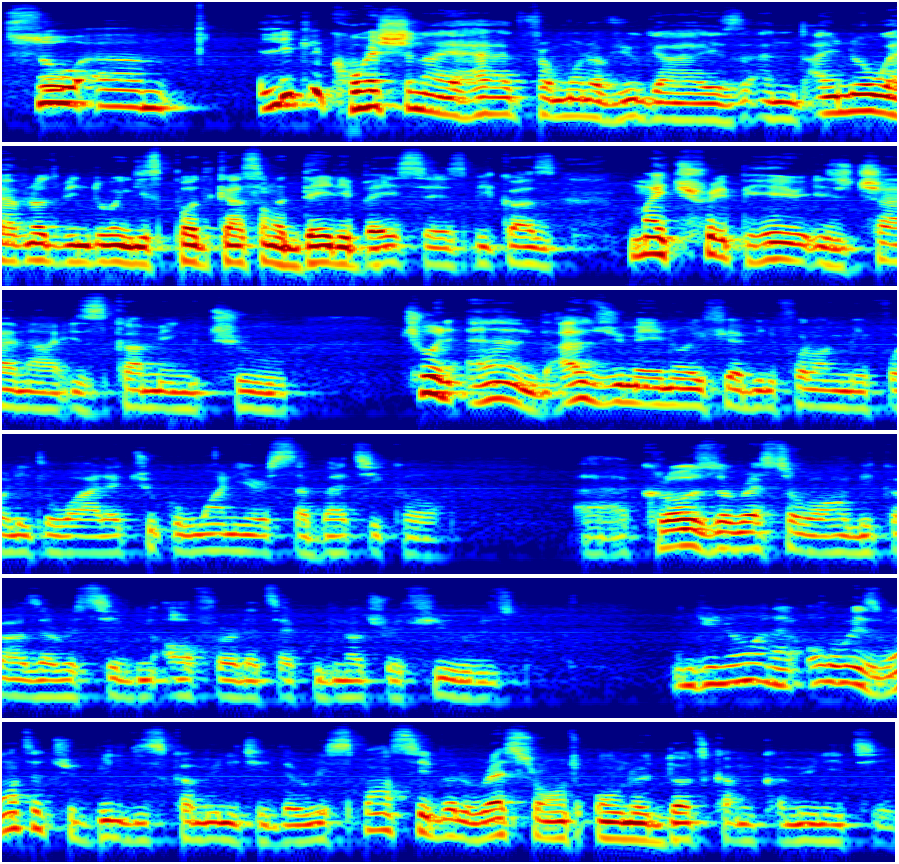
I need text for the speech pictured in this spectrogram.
So, um, a little question I had from one of you guys, and I know we have not been doing this podcast on a daily basis because my trip here is China is coming to to an end. As you may know, if you have been following me for a little while, I took a one year sabbatical uh, closed the restaurant because I received an offer that I could not refuse. And you know, and I always wanted to build this community, the responsible restaurant owner.com community.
